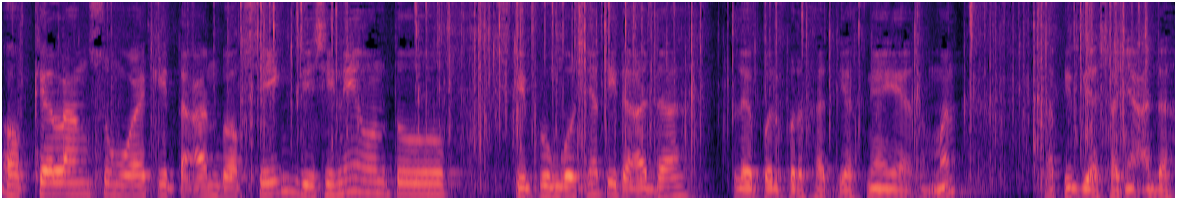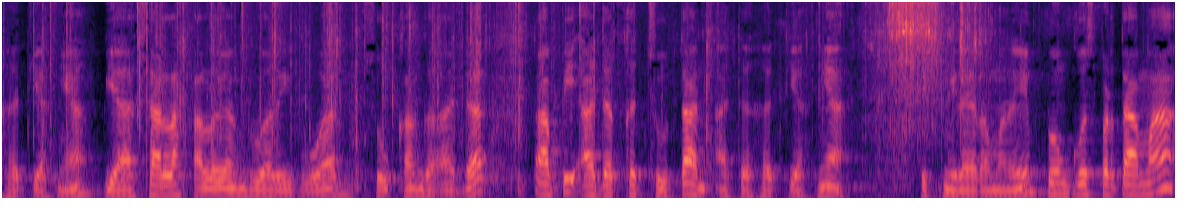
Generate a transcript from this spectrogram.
Oke, langsung wae kita unboxing. Di sini untuk dibungkusnya tidak ada label berhadiahnya ya, teman. Tapi biasanya ada hadiahnya. Biasalah kalau yang 2000-an suka nggak ada, tapi ada kejutan, ada hadiahnya. Bismillahirrahmanirrahim. Bungkus pertama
